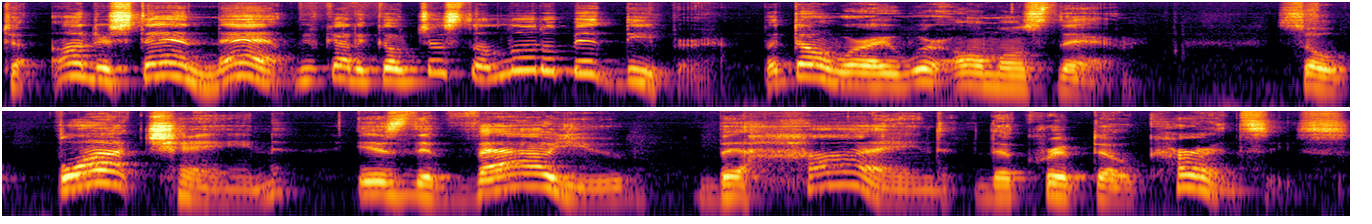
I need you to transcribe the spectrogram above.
to understand that, we've got to go just a little bit deeper. But don't worry, we're almost there. So, blockchain is the value behind the cryptocurrencies.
